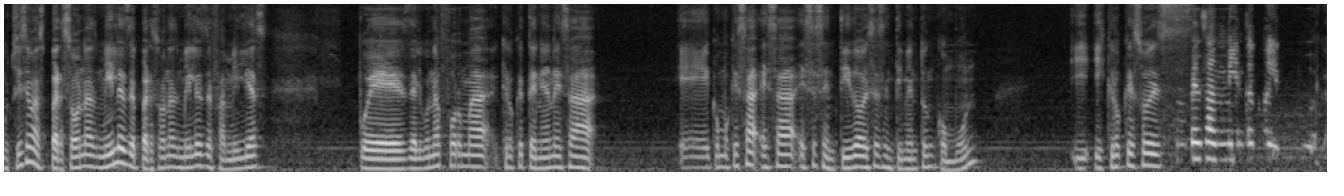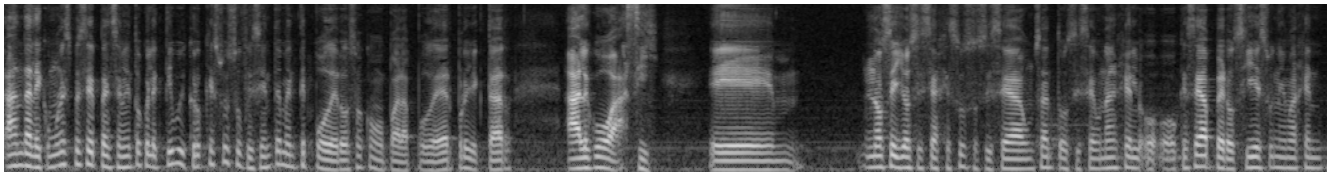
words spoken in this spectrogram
muchísimas personas, miles de personas, miles de familias, pues de alguna forma creo que tenían esa, eh, como que esa, esa, ese sentido, ese sentimiento en común. Y, creo que eso es... Un pensamiento. Ándale, como una especie de pensamiento colectivo y creo que eso es suficientemente poderoso como para poder proyectar algo así. Eh, no sé yo si sea Jesús o si sea un santo o si sea un ángel o, o que sea, pero sí es una imagen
